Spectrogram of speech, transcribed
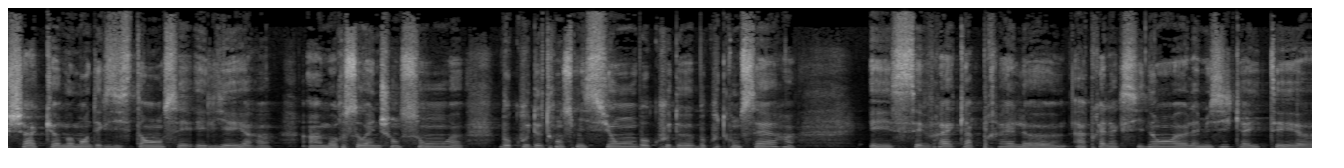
Chaque moment d'existence est, lié à, un morceau, à une chanson, euh, beaucoup de transmissions, beaucoup de, concerts. Et c'est vrai qu'après après l'accident, euh, la musique a été euh,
